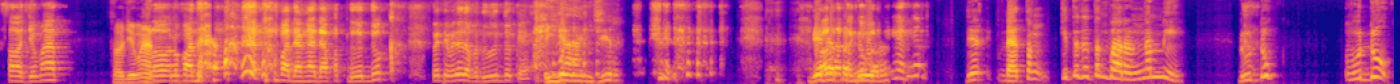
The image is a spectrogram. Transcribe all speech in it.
Sholat Jumat. soal Jumat. Lu, lu pada lu pada nggak dapat duduk. Gue tiba-tiba dapat duduk ya. Iya anjir. Dia Oh, dapat duduk. barengan kan? dia datang kita datang barengan nih duduk wudhu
